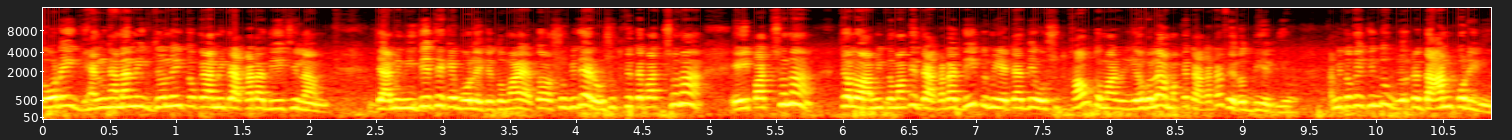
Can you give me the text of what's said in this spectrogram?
তোর এই ঘ্যানঘানানির জন্যই তোকে আমি টাকাটা দিয়েছিলাম। যে আমি নিজে থেকে বলে যে তোমার এত অসুবিধার ওষুধ খেতে পারছ না, এই পাচ্ছ না, চলো আমি তোমাকে টাকাটা দিই, তুমি এটা দিয়ে ওষুধ খাও, তোমার ইয়ে হলে আমাকে টাকাটা ফেরত দিয়ে দিও। আমি তোকে কিন্তু ওটা দান করিনি,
